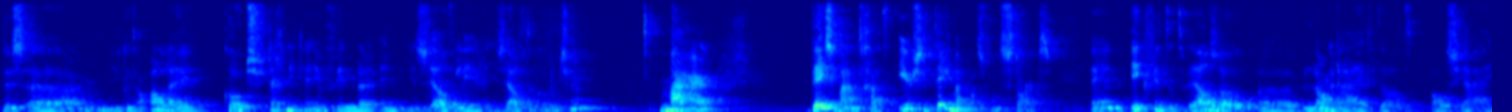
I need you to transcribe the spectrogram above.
Dus ehm, je kunt er allerlei coachtechnieken in vinden en jezelf leren jezelf te coachen. Maar deze maand gaat het eerste thema pas van start. En ik vind het wel zo uh, belangrijk dat als jij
